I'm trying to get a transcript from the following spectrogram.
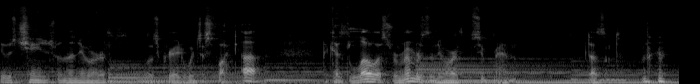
it was changed when the new Earth was created, which is fucked up because Lois remembers the new Earth, but Superman doesn't.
